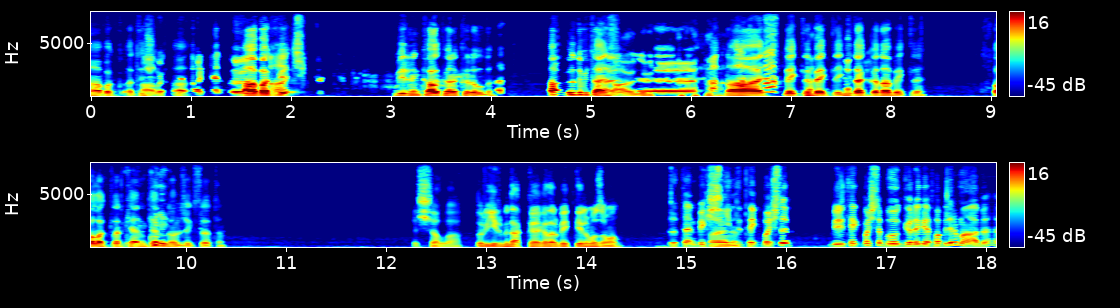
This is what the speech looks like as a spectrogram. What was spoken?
Aa bak ateş. Abi Aa, Aa, bak bir- çıktı. birinin kalkanı kırıldı. Aa öldü bir tanesi. Aa öldü mü? Nice. Bekle bekle. iki dakika daha bekle. Salaklar kendi kendine ölecek zaten. İnşallah. Dur 20 dakikaya kadar bekleyelim o zaman. Zaten bir kişi Aynen. gitti tek başına. Biri tek başına bu görev yapabilir mi abi?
